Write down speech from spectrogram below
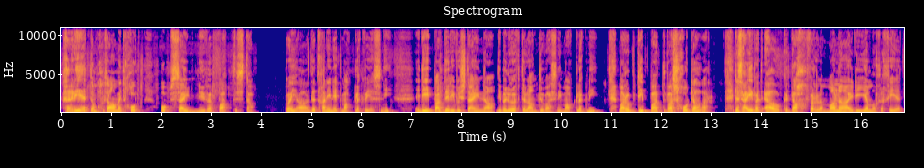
gereed om saam met God op sy nuwe pad te stap. O ja, dit gaan nie net maklik wees nie. Die pad deur die woestyn na die beloofde land toe was nie maklik nie, maar op die pad was God daar. Dis hy wat elke dag vir hulle manna uit die hemel gegee het,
